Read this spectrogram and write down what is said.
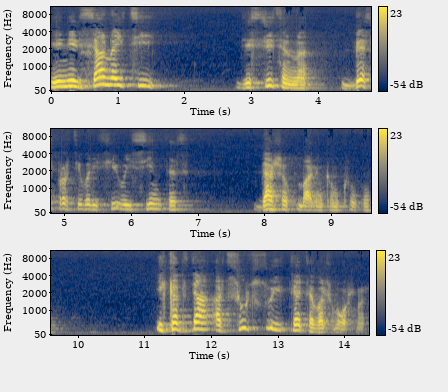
И нельзя найти действительно беспротиворечивый синтез даже в маленьком кругу. И когда отсутствует эта возможность,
